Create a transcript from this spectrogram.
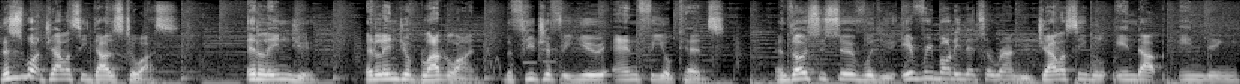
This is what jealousy does to us it'll end you, it'll end your bloodline, the future for you and for your kids. And those who serve with you, everybody that's around you, jealousy will end up ending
